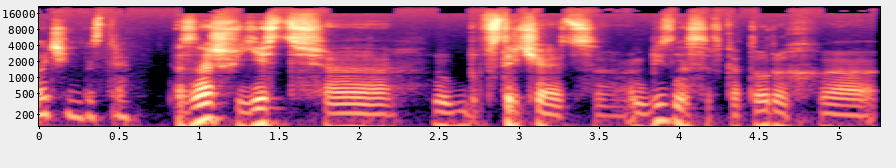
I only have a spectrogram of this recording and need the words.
очень быстро. Знаешь, есть э, встречаются бизнесы, в которых э,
